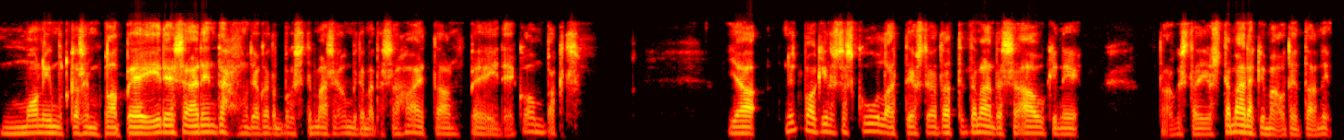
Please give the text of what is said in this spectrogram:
monimutkaisempaa PID-säädintä, mutta joka tapauksessa tämä se on, mitä me tässä haetaan, PID Compact. Ja nyt mua kiinnostaisi kuulla, että jos te otatte tämän tässä auki, niin tai oikeastaan jos tämä näkymä otetaan, niin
